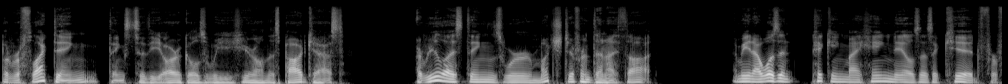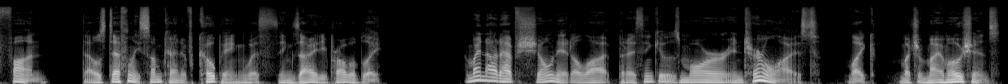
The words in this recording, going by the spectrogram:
But reflecting, thanks to the articles we hear on this podcast, I realized things were much different than I thought. I mean, I wasn't picking my hangnails as a kid for fun. That was definitely some kind of coping with anxiety, probably. I might not have shown it a lot, but I think it was more internalized, like much of my emotions.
